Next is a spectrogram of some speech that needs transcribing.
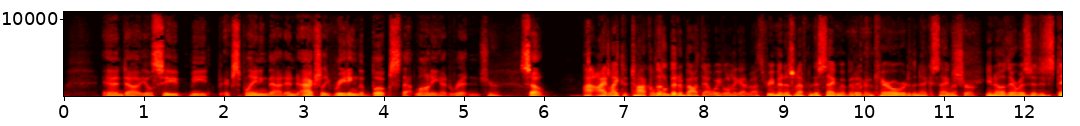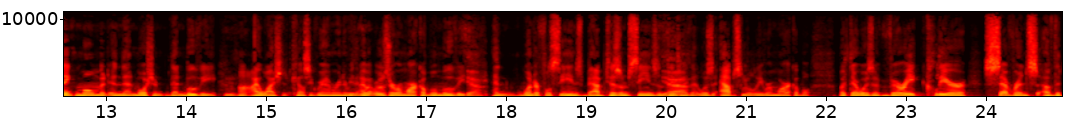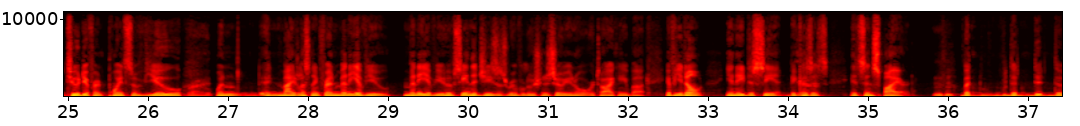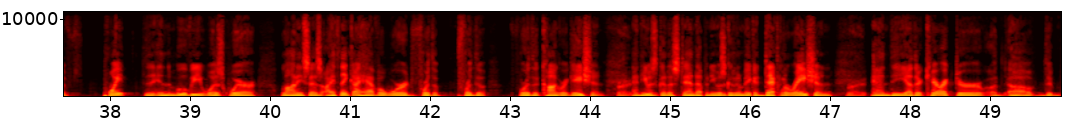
And uh, you'll see me explaining that and actually reading the books that Lonnie had written. Sure. So, I- I'd like to talk a little bit about that. We've only got about three minutes left in this segment, but it can carry over to the next segment. Sure. You know, there was a distinct moment in that motion, that movie. Mm-hmm. Uh, I watched it, Kelsey Grammer and everything. It was a remarkable movie, Yeah. and wonderful scenes, baptism scenes, and things like that. It was absolutely remarkable. But there was a very clear severance of the two different points of view. Right. When and my listening friend, many of you, many of you have seen the Jesus Revolution show. You know what we're talking about. If you don't, you need to see it because it's it's inspired. Mm-hmm. But the, the the point in the movie was where Lonnie says, "I think I have a word for the for the for the congregation," Right. and he was going to stand up and he was going to make a declaration. Right. And the other character, uh, uh, the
